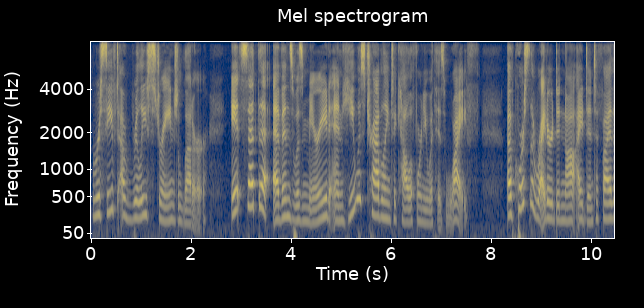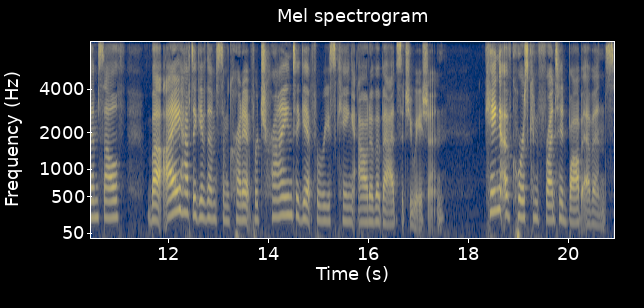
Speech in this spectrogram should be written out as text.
received a really strange letter. It said that Evans was married and he was traveling to California with his wife. Of course, the writer did not identify themselves, but I have to give them some credit for trying to get Faris King out of a bad situation. King, of course, confronted Bob Evans.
